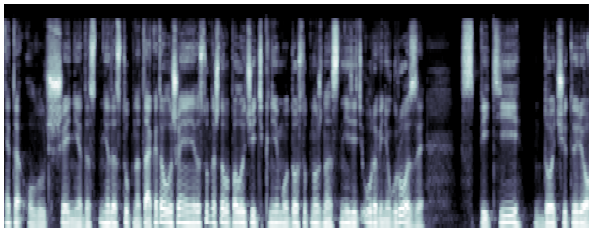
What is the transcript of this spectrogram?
Это улучшение недоступно. Так, это улучшение недоступно. Чтобы получить к нему доступ, нужно снизить уровень угрозы с 5 до 4.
